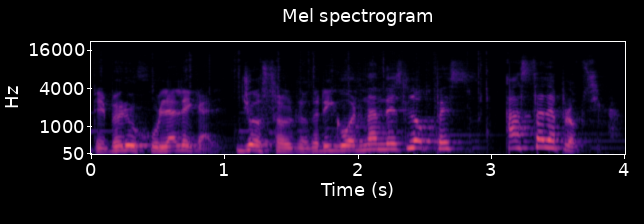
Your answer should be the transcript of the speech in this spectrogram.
de Brújula Legal. Yo soy Rodrigo Hernández López. Hasta la próxima.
